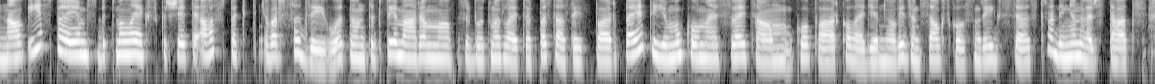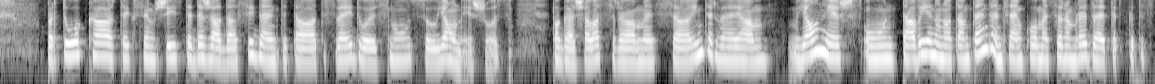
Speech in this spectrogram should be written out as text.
nav iespējams, bet man liekas, ka šie aspekti var sadzīvot. Un tad, piemēram, es varbūt mazliet var pastāstīt par pētījumu, ko mēs veicām kopā ar kolēģiem no Vidzemes augstskolas un Rīgas Stradiņu universitātes par to, kā teiksim, šīs te dažādas identitātes veidojas mūsu jauniešos. Pagājušā vasarā mēs intervējām jauniešus, un tā viena no tām tendencēm, ko mēs varam redzēt, ir, ka tas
